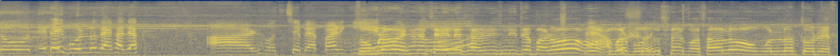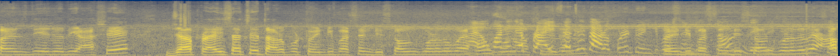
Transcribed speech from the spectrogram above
তো এটাই বলল দেখা যাক। আর হচ্ছে ব্যাপার গিয়ে তোমরাও এখানে চাইলে সার্ভিস নিতে পারো। ও হ্যাঁ, আমার বন্ধুর সঙ্গে কথা হলো ও বলল তোর রেফারেন্স দিয়ে যদি আসে যা প্রাইস আছে তার উপর টোয়েন্টি পার্সেন্ট ডিসকাউন্ট করে দেবো হ্যাঁ এখন ওখানে যা প্রাইস আছে তার উপরে টোয়েন্টি টোয়েন্টি পার্সেন্ট ডিসকাউন্ট করে দেবে আপ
